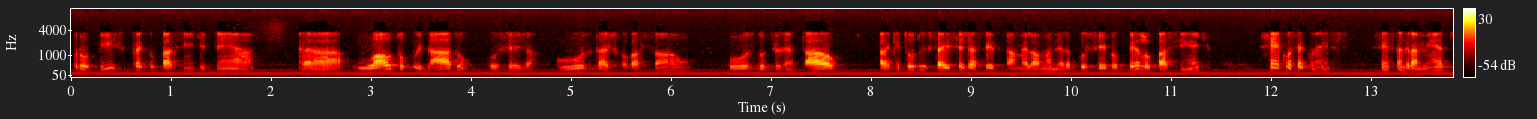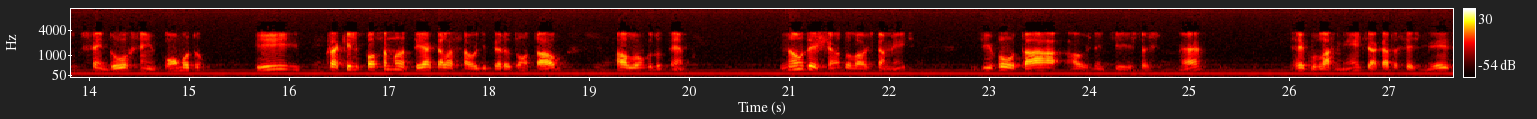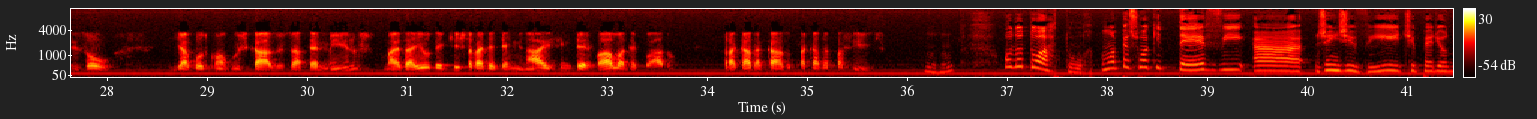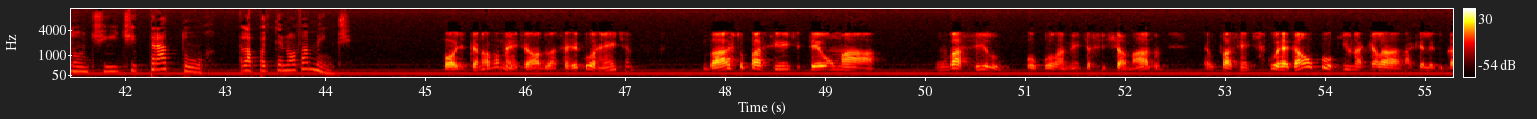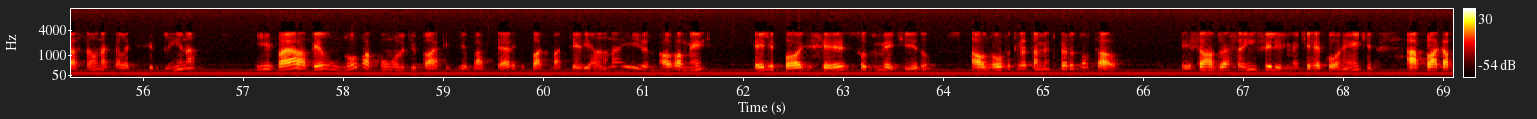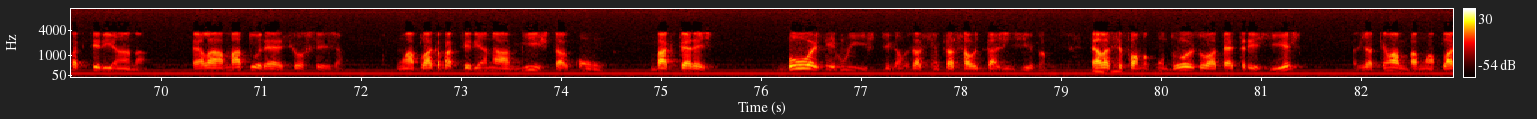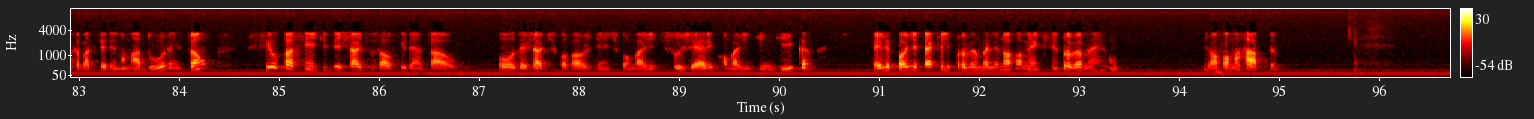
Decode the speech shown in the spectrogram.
propício para que o paciente tenha uh, o autocuidado, ou seja, o uso da escovação, o uso do fio dental, para que tudo isso aí seja feito da melhor maneira possível pelo paciente, sem consequências, sem sangramento, sem dor, sem incômodo, e para que ele possa manter aquela saúde periodontal ao longo do tempo. Não deixando, logicamente, de voltar aos dentistas, né? Regularmente, a cada seis meses, ou de acordo com alguns casos, até menos, mas aí o dentista vai determinar esse intervalo adequado para cada caso, para cada paciente. Uhum. Ô, doutor Arthur, uma pessoa que teve a gengivite, periodontite, trator, ela pode ter novamente? Pode ter novamente, é uma doença recorrente. Basta o paciente ter uma, um vacilo, popularmente assim chamado, o paciente escorregar um pouquinho naquela, naquela educação, naquela disciplina, e vai haver um novo acúmulo de placa, de bactéria, de placa bacteriana, e novamente ele pode ser submetido ao novo tratamento periodontal. Essa é uma doença infelizmente recorrente. A placa bacteriana, ela amadurece, ou seja, uma placa bacteriana mista com bactérias boas e ruins, digamos assim, para a saúde da gengiva. Ela se forma com dois ou até três dias já tem uma, uma placa bacteriana madura, então, se o paciente deixar de usar o fio dental ou deixar de escovar os dentes, como a gente sugere, como a gente indica, ele pode ter aquele problema ali novamente sem problema nenhum, de uma forma rápida.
